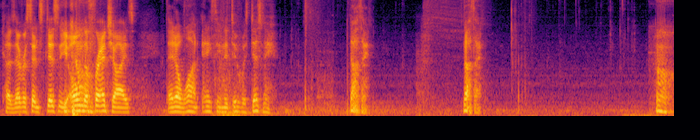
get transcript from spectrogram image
Because ever since Disney You owned the franchise, they don't want anything to do with Disney. Nothing. Nothing. Oh.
